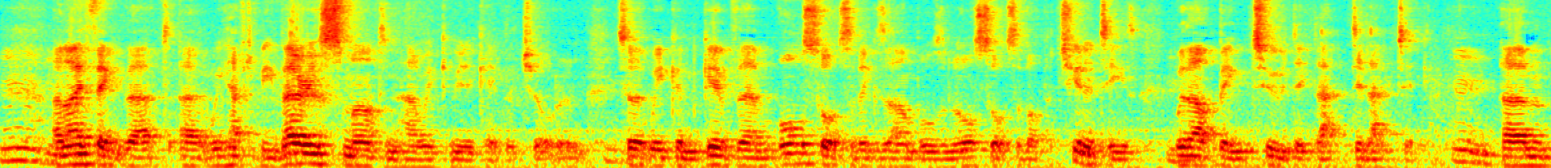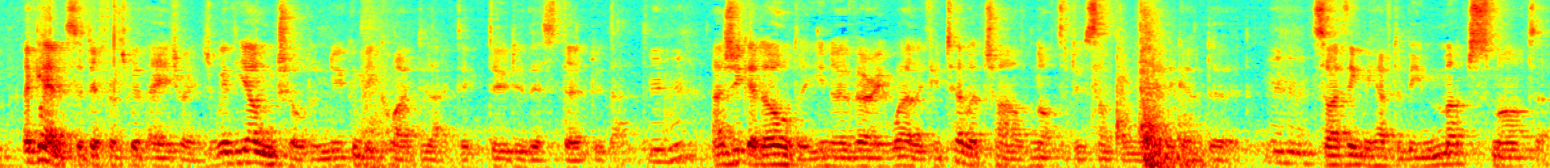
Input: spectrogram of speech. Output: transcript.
Mhm. And I think that uh, we have to be very smart in how we communicate with children so that we can give them all sorts of examples and all sorts of opportunities without being too didactic. Mm. Um, again, it's a difference with age range. With young children, you can be quite didactic. Do do this, don't do that. Mhm. As you get older, you know very well if you tell a child not to do something, they're going to go and do it. Mhm. So I think we have to be much smarter.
